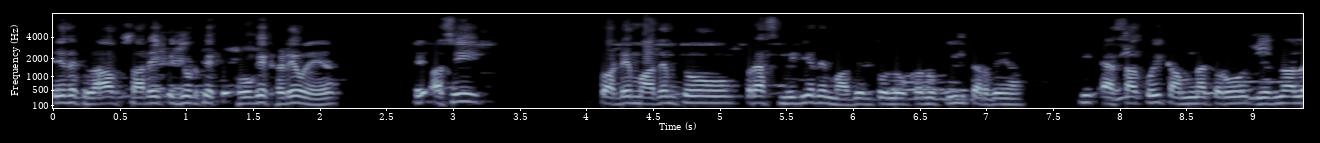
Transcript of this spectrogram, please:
ਇਹਦੇ ਖਿਲਾਫ ਸਾਰੇ ਇਕਜੁੱਟ ਕੇ ਹੋ ਕੇ ਖੜੇ ਹੋਏ ਆ ਤੇ ਅਸੀਂ ਤੁਹਾਡੇ ਮਾਧਿਅਮ ਤੋਂ, ਪ੍ਰੈਸ ਮੀਡੀਆ ਦੇ ਮਾਧਿਅਮ ਤੋਂ ਲੋਕਾਂ ਨੂੰ ਅਪੀਲ ਕਰਦੇ ਹਾਂ ਕਿ ਐਸਾ ਕੋਈ ਕੰਮ ਨਾ ਕਰੋ ਜਿਸ ਨਾਲ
